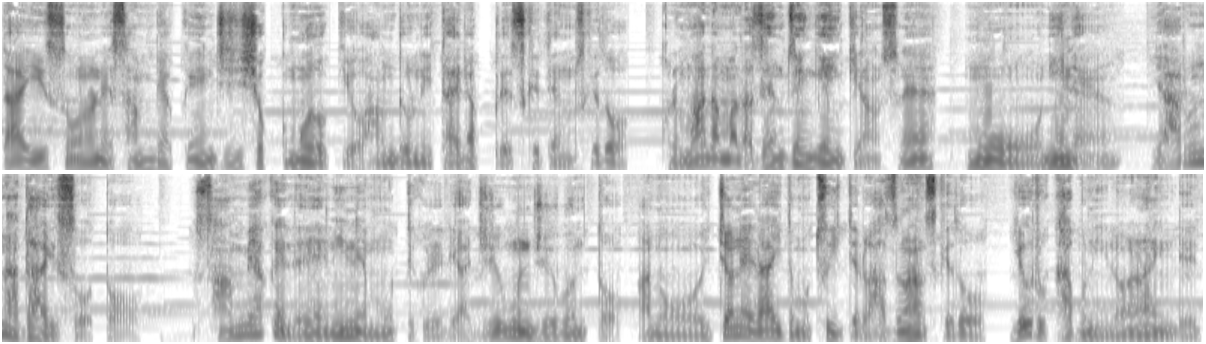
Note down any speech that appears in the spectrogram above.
ダイソーのね、300円 G-SHOCK もどきをハンドルにタイラップでつけてるんですけど、これまだまだ全然元気なんですね。もう2年？やるな、ダイソーと。300円でね、2年持ってくれりゃ十分十分と。あの、一応ね、ライトもついてるはずなんですけど、夜株に乗らないんで、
